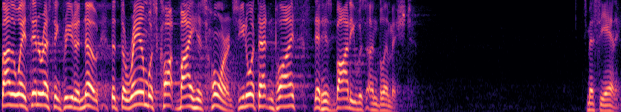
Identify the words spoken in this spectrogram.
By the way, it's interesting for you to note that the ram was caught by his horns. So You know what that implies? That his body was unblemished. It's messianic.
